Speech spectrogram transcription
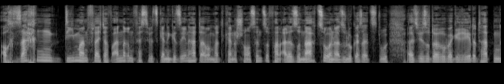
auch Sachen, die man vielleicht auf anderen Festivals gerne gesehen hat, aber man hat keine Chance hinzufahren, alle so nachzuholen. Also Lukas, als du, als wir so darüber geredet hatten,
